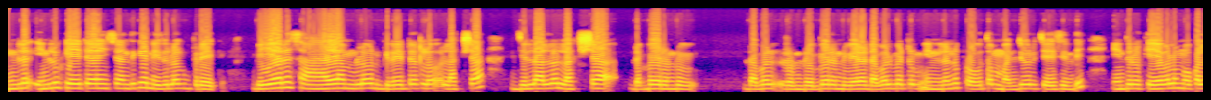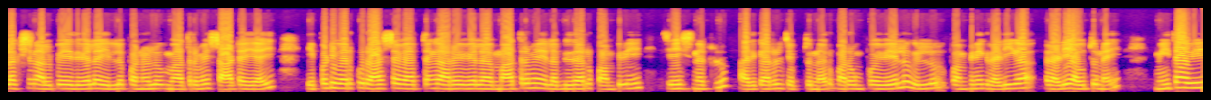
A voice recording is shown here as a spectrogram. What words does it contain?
ఇండ్లు ఇండ్లు కేటాయించినందుకే నిధులకు బ్రేక్ బీఆర్ఎస్ సహాయంలో గ్రేటర్లో లక్ష జిల్లాల్లో లక్ష డెబ్బై రెండు డబల్ రెండు డెబ్బై రెండు వేల డబల్ బెడ్రూమ్ ఇండ్లను ప్రభుత్వం మంజూరు చేసింది. ఇందులో కేవలం ఒక లక్ష నలభై ఐదు వేల ఇళ్ళ పనులు మాత్రమే స్టార్ట్ అయ్యాయి. ఇప్పటి వరకు రాష్ట్ర వ్యాప్తంగా అరవై వేల మాత్రమే లబ్ధిదారులు పంపిణీ చేసినట్లు అధికారులు చెప్తున్నారు. మరో ముప్పై వేలు ఇల్లు పంపిణీకి రెడీగా రెడీ అవుతున్నాయి. మిగతావి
